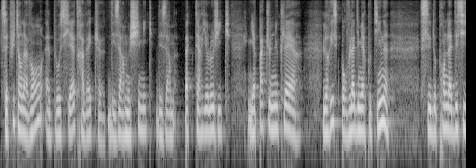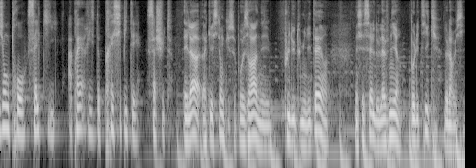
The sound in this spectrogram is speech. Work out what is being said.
Cette fuite en avant, elle peut aussi être avec euh, des armes chimiques, des armes bactériologiques. Il n'y a pas que le nucléaire. Le risque pour Vladimir Poutine, c'est de prendre la décision de trop, celle qui, après, risque de précipiter sa chute. Et là, la question qui se posera n'est plus du tout militaire, mais c'est celle de l'avenir politique de la Russie.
